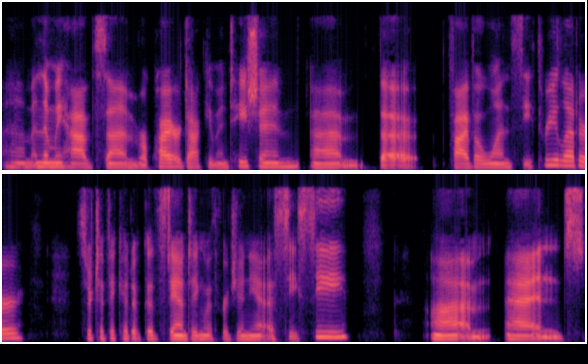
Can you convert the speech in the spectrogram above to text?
Um, and then we have some required documentation, um, the 501c3 letter, certificate of good standing with Virginia SCC, um, and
